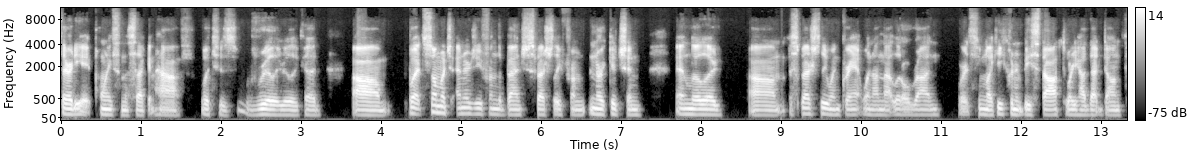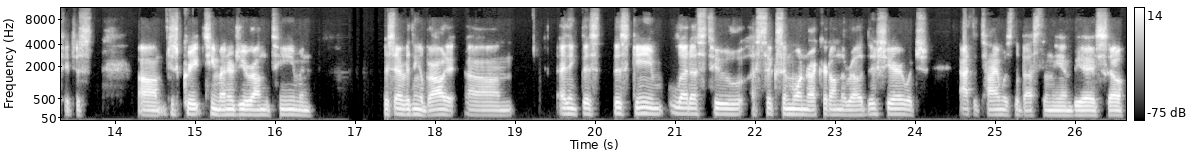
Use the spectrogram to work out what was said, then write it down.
38 points in the second half, which is really really good. Um, but so much energy from the bench, especially from Nurkic and, and Lillard um, especially when Grant went on that little run where it seemed like he couldn't be stopped, where he had that dunk. It just, um, just great team energy around the team and just everything about it. Um, I think this this game led us to a six and one record on the road this year, which at the time was the best in the NBA. So,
